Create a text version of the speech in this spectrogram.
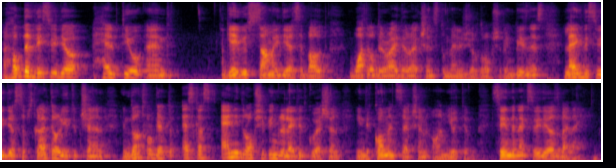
I hope that this video helped you and gave you some ideas about what are the right directions to manage your dropshipping business. Like this video, subscribe to our YouTube channel, and don't forget to ask us any dropshipping related question in the comment section on YouTube. See you in the next videos. Bye bye.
